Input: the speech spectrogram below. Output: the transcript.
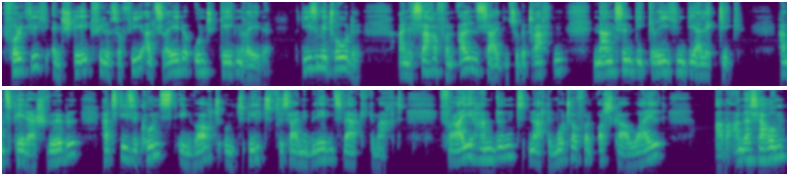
Folglich entsteht Philosophie als Rede und Gegenrede. Diese Methode, eine Sache von allen Seiten zu betrachten, nannten die Griechen Dialektik. Hans-Peter Schwöbel hat diese Kunst in Wort und Bild zu seinem Lebenswerk gemacht, frei handelnd nach dem Motto von Oscar Wilde, aber andersherum,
